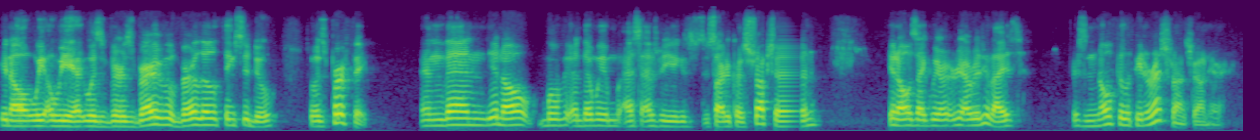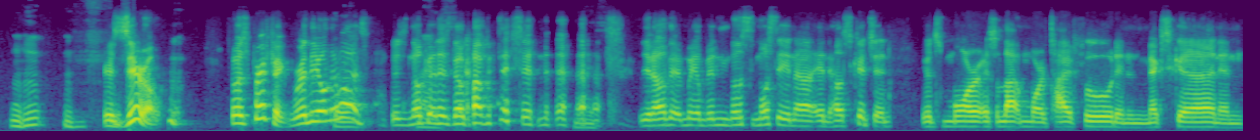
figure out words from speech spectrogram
You know, we, we, it was, there's very, very little things to do. So it was perfect. And then, you know, move, and then we, as, as we started construction, you know, it was like, we, I realized there's no Filipino restaurants around here. Mm-hmm. There's zero. So it's perfect. We're the only cool. ones. There's no nice. there's no competition. Nice. you know, we've been most, mostly in uh, in Hell's Kitchen. It's more it's a lot more Thai food and Mexican and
